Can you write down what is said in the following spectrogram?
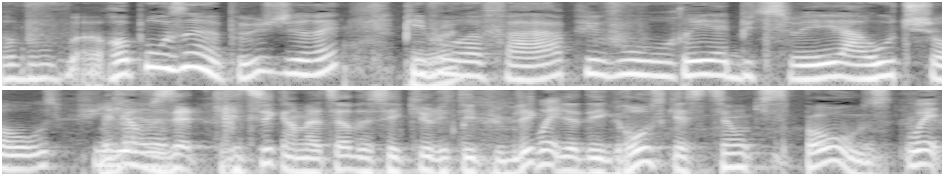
vous reposer un peu, je dirais, puis Oui. vous refaire, puis vous réhabituer à autre chose. Puis, Mais là, euh, vous êtes critique en matière de sécurité publique. Oui. Il y a des grosses questions qui se posent. Oui.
